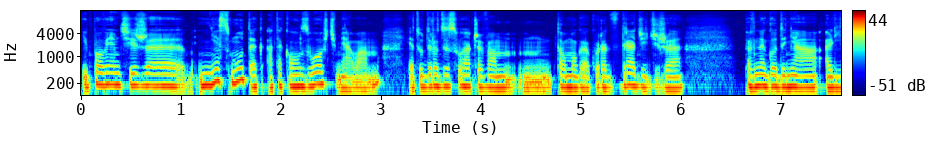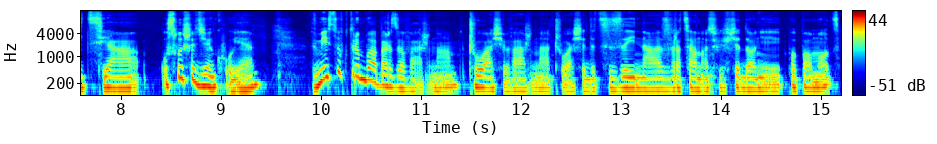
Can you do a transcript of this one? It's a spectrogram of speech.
i powiem ci, że nie smutek, a taką złość miałam. Ja tu, drodzy słuchacze, wam mm, to mogę akurat zdradzić, że pewnego dnia Alicja usłyszy dziękuję. W miejscu, w którym była bardzo ważna, czuła się ważna, czuła się decyzyjna, zwracano się do niej po pomoc.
